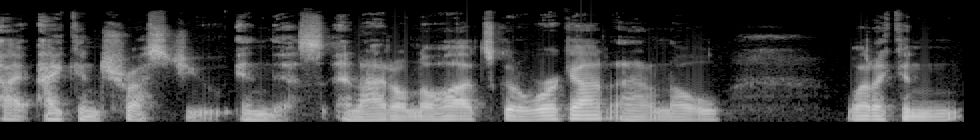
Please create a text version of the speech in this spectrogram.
I, I can trust you in this. And I don't know how it's going to work out. And I don't know what I can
